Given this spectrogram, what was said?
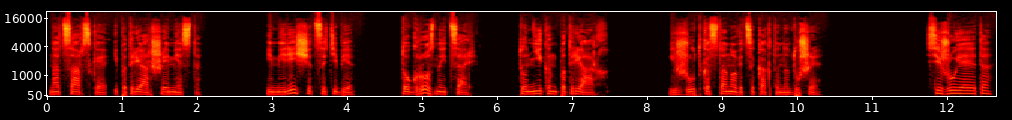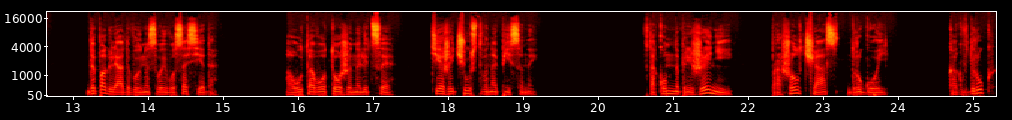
на царское и патриаршее место, и мерещится тебе то грозный царь, то Никон патриарх, и жутко становится как-то на душе. Сижу я это, да поглядываю на своего соседа, а у того тоже на лице те же чувства написаны. В таком напряжении прошел час, другой, как вдруг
